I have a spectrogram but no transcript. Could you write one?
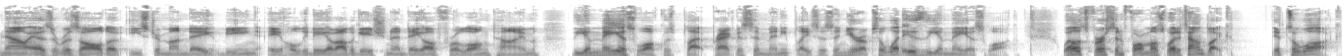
Now, as a result of Easter Monday being a holy day of obligation, and a day off for a long time, the Emmaus Walk was practiced in many places in Europe. So, what is the Emmaus Walk? Well, it's first and foremost what it sounds like it's a walk.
